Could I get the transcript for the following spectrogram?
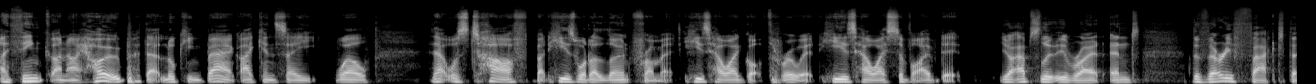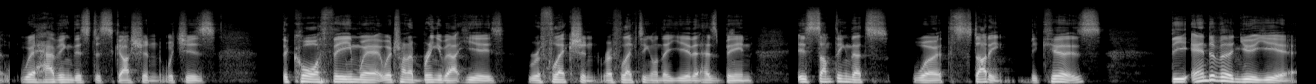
I think and I hope that looking back, I can say, well, that was tough, but here's what I learned from it. Here's how I got through it. Here's how I survived it. You're absolutely right. And the very fact that we're having this discussion, which is the core theme we're, we're trying to bring about here is reflection, reflecting on the year that has been, is something that's worth studying because the end of a new year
